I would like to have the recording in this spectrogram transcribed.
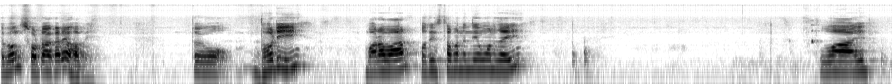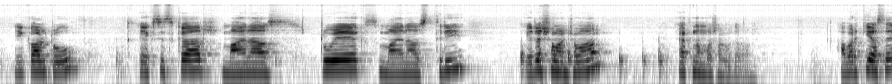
এবং ছোট আকারে হবে। তো ধরি বরাবর প্রতিস্থাপনের নিয়ম অনুযায়ী Y equal to X square minus two X minus three এটা সমান সমান এক নম্বর সমীকরণ। আবার কি আছে?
